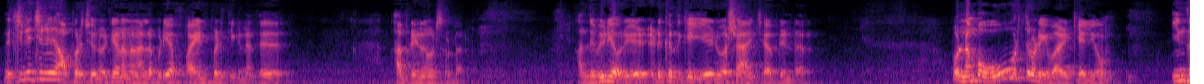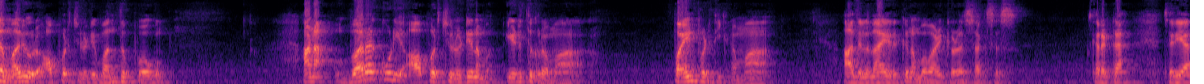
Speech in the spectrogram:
இந்த சின்ன சின்ன ஆப்பர்ச்சுனிட்டியை நான் நல்லபடியாக பயன்படுத்திக்கினது அப்படின்னு அவர் சொல்கிறார் அந்த வீடியோ அவர் எடுக்கிறதுக்கே ஏழு வருஷம் ஆச்சு அப்படின்றார். இப்போ நம்ம ஒவ்வொருத்தருடைய வாழ்க்கையிலையும் இந்த மாதிரி ஒரு ஆப்பர்ச்சுனிட்டி வந்து போகும். ஆனால் வரக்கூடிய ஆப்பர்ச்சுனிட்டி நம்ம எடுத்துக்கிறோமா? பயன்படுத்திக்கிறோமா? அதில் தான் இருக்குது நம்ம வாழ்க்கையோட சக்ஸஸ் கரெக்டாக சரியா?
